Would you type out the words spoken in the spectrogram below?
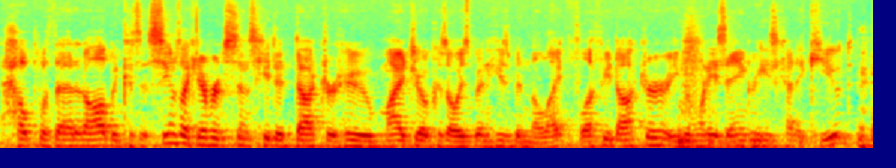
help with that at all? Because it seems like ever since he did Doctor Who, my joke has always been he's been the light, fluffy doctor. Even when he's angry, he's kind of cute. and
